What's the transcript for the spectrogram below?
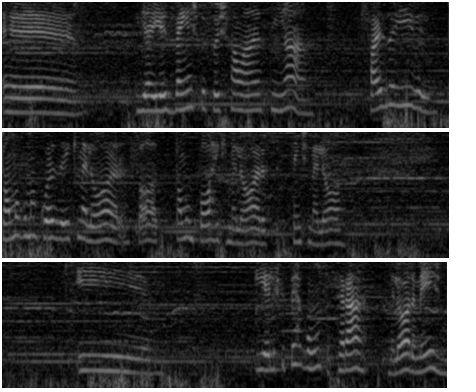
É... E aí vem as pessoas falar assim, ah, faz aí, toma alguma coisa aí que melhora, só toma um porre que melhora, se sente melhor. E, e ele se pergunta: será? Melhora mesmo?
